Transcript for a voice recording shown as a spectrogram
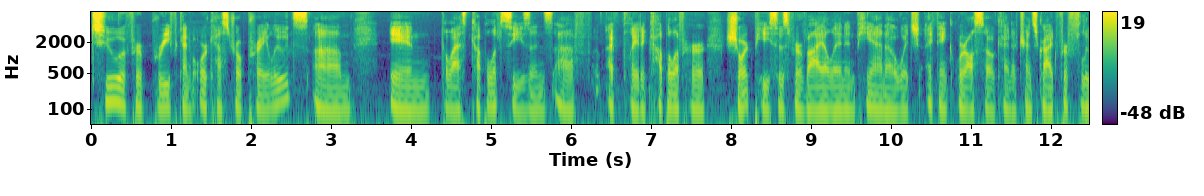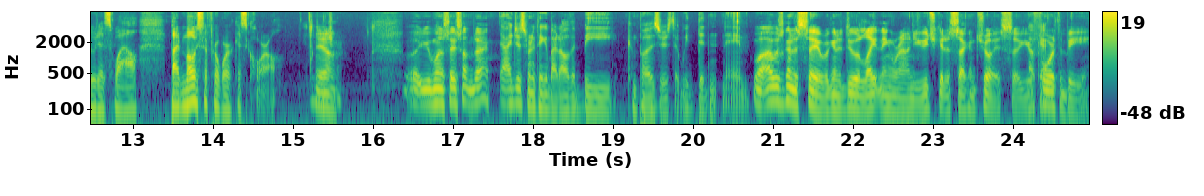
two of her brief kind of orchestral preludes um, in the last couple of seasons. Uh, f- I've played a couple of her short pieces for violin and piano, which I think were also kind of transcribed for flute as well. But most of her work is choral. Yeah. nature. Uh, you want to say something, Dak? I just want to think about all the B composers that we didn't name. Well, I was going to say we're going to do a lightning round. You each get a second choice. So your Okay. fourth B,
